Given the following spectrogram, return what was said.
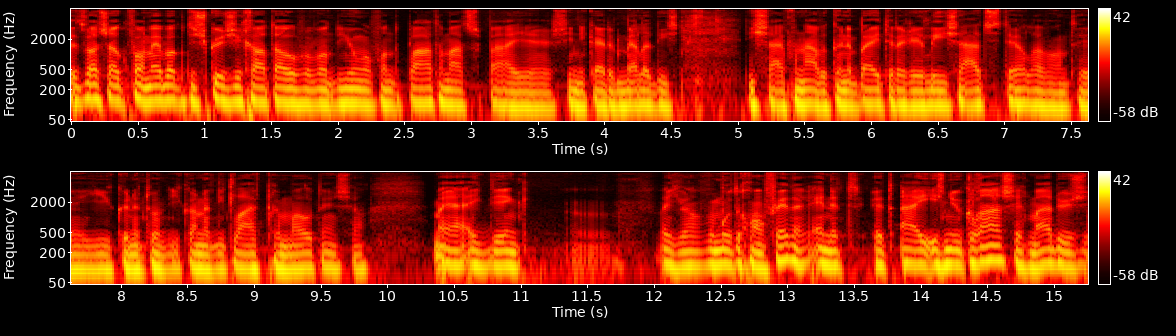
het was ook van, we hebben ook een discussie gehad over, want de jongen van de platenmaatschappij, eh, Syndicated Melodies, die zei van, nou, we kunnen beter de release uitstellen, want eh, je, kunt het, je kan het niet live promoten en zo. Maar ja, ik denk, eh, weet je wel, we moeten gewoon verder. En het, het ei is nu klaar, zeg maar, dus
